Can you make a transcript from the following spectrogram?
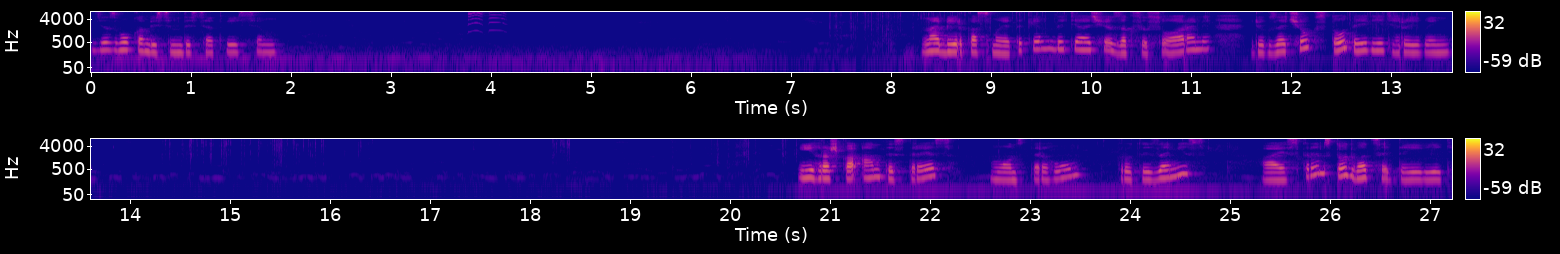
зі звуком 88. Набір косметики дитячої з аксесуарами. Рюкзачок 109 гривень. Іграшка антистрес, Monster Gum, крутий заміс, айскрем 129.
